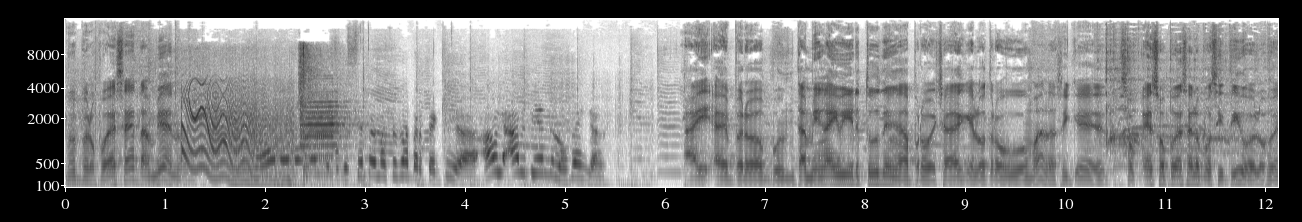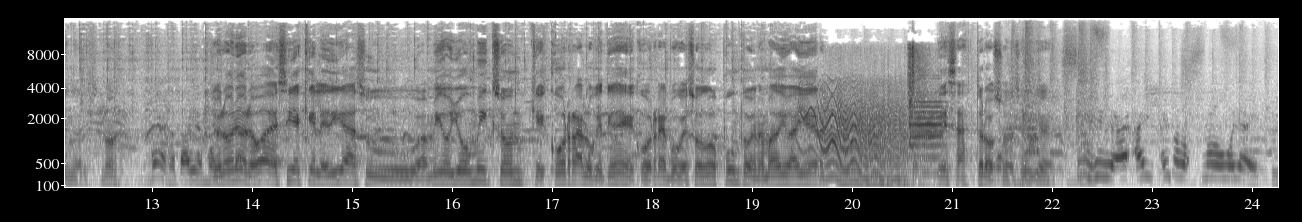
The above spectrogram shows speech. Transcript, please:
bueno, pero puede ser también, ¿no? No, no, no, no, porque siempre más esa perspectiva. Hable bien de los Bengals. Hay, eh, pero mm, también hay virtud en aprovechar de que el otro jugó mal, así que eso, eso puede ser lo positivo de los Bengals, ¿no? Bueno, está bien. Yo lo único que le voy a decir es que le diga a su amigo Joe Mixon que corra lo que tiene que correr, porque esos dos puntos que nada más dio ayer, desastroso, así que... Sí, sí, ahí, ahí no, lo- no lo voy a decir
